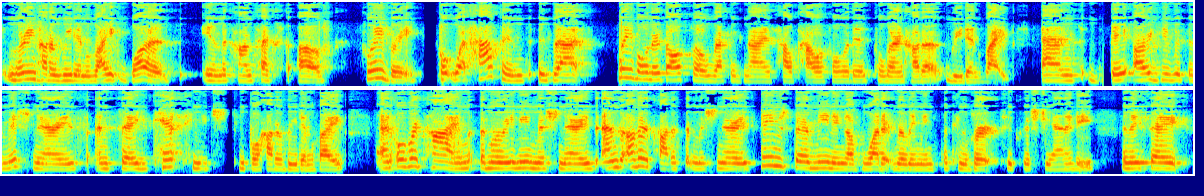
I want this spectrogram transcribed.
learning how to read and write was in the context of slavery. But what happens is that slave owners also recognize how powerful it is to learn how to read and write. And they argue with the missionaries and say you can't teach people how to read and write. And over time, the Moravian missionaries and other Protestant missionaries changed their meaning of what it really means to convert to Christianity. And they say,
